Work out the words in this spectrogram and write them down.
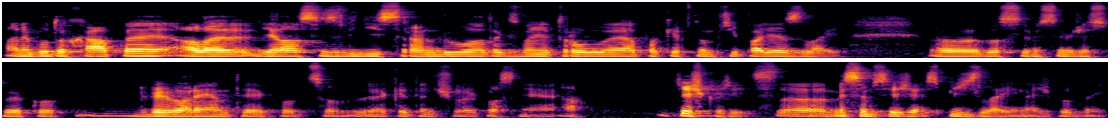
anebo to chápe, ale dělá si z lidí srandu a takzvaně troluje a pak je v tom případě zlej. Uh, to si myslím, že jsou jako dvě varianty, jako co, jaký ten člověk vlastně je. A těžko říct. Myslím si, že je spíš zlej než blbej.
